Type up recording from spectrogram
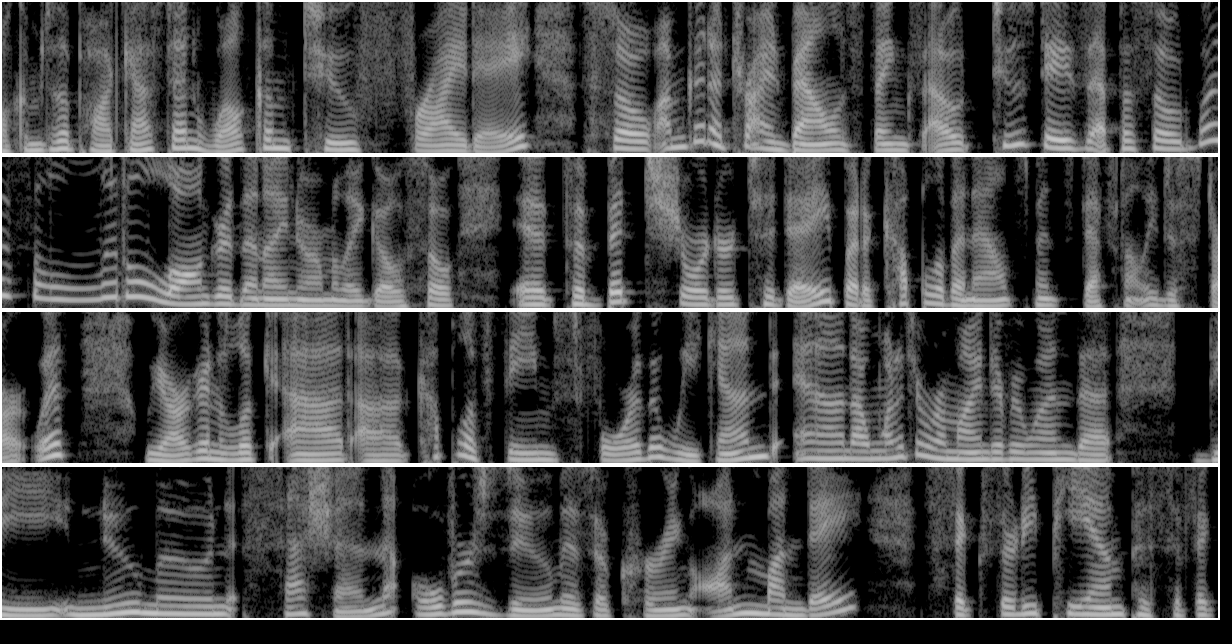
Welcome to the podcast and welcome to Friday. So, I'm going to try and balance things out. Tuesday's episode was a little longer than I normally go. So, it's a bit shorter today, but a couple of announcements definitely to start with. We are going to look at a couple of themes for the weekend. And I wanted to remind everyone that the new moon session over Zoom is occurring on Monday, 6:30 p.m. Pacific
